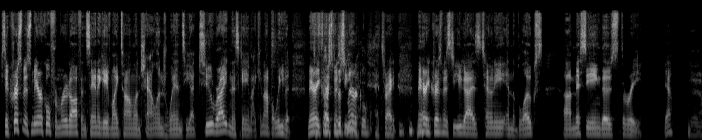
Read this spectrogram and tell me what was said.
He said Christmas miracle from Rudolph and Santa gave Mike Tomlin challenge wins. He got two right in this game. I cannot believe it. Merry Christmas to you. miracle. That's right. Merry Christmas to you guys, Tony and the blokes. Uh, miss seeing those three. Yeah. Yeah.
